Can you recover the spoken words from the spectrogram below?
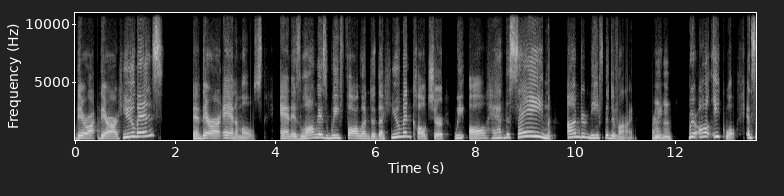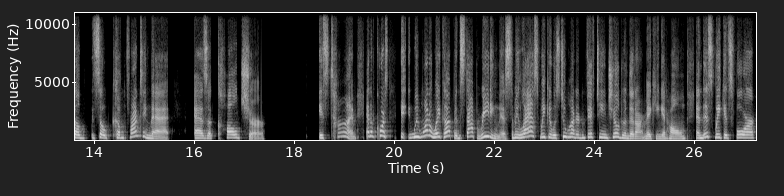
There are there are humans and there are animals. And as long as we fall under the human culture, we all have the same underneath the divine, right? Mm-hmm. We're all equal. And so so confronting that as a culture it's time. And of course, it, we want to wake up and stop reading this. I mean, last week it was 215 children that aren't making it home. And this week it's four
